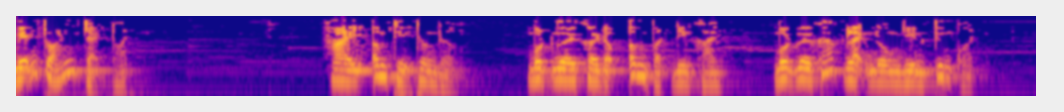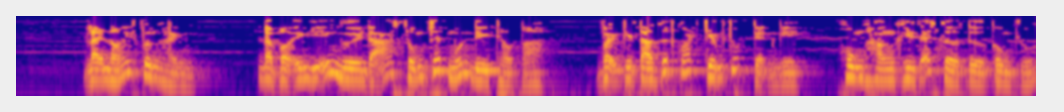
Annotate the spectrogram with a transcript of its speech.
Miễn cho hắn chạy thoát. Hai âm thị thương lượng. Một người khởi động âm vật đi khai, Một người khác lạnh lùng nhìn kinh quật. Lại nói phương hành Đặt vào ý nghĩ người đã sống chết muốn đi theo ta, Vậy thì ta dứt khoát chiếm chút tiện nghi Hùng hằng khi dễ sờ từ công chúa.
